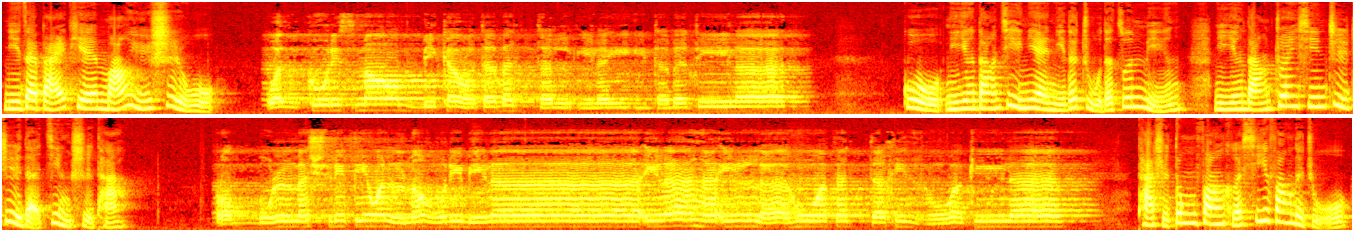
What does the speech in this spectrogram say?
你在白天忙于事务， واذكر اسم ربك وتبتل إليه تبتيلا 故你应当纪念你的主的尊名，你应当专心致志地敬视他。 他是东方和西方的主，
